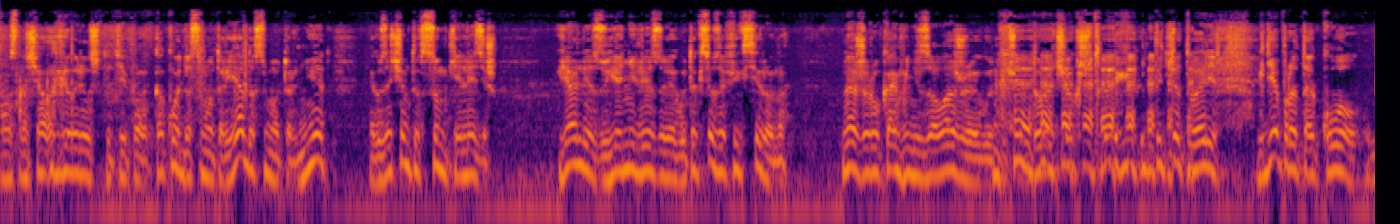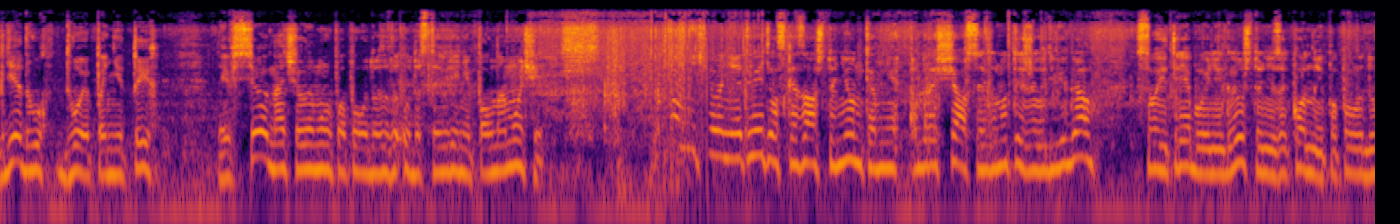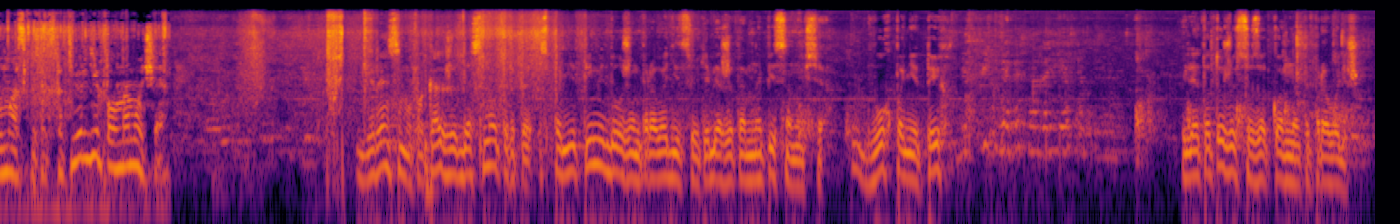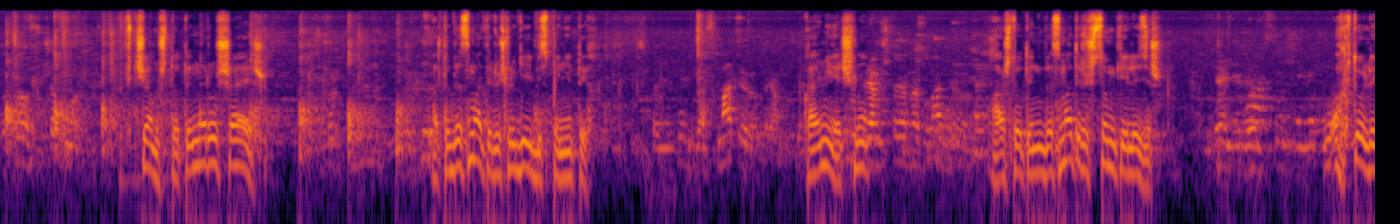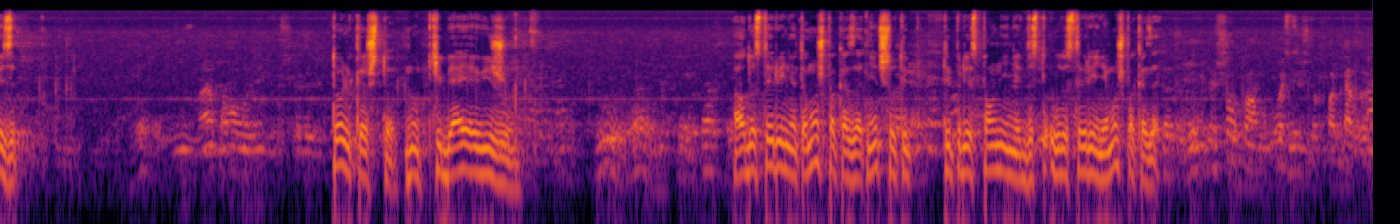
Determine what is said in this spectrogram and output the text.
Он сначала говорил, что типа, какой досмотр? Я досмотр? Нет. Я говорю, зачем ты в сумке лезешь? Я лезу, я не лезу. Я говорю, так все зафиксировано. Ну, я же руками не залажу. Я говорю, ты что, дурачок, что ли? Ты что творишь? Где протокол? Где двух, двое понятых? И все, начал ему по поводу удостоверения полномочий. Он ничего не ответил, сказал, что не он ко мне обращался. Я говорю, ну ты же выдвигал свои требования, говорил, что незаконные по поводу маски. Так подтверди полномочия. Герасимов, а как же досмотр-то? С понятыми должен проводиться, у тебя же там написано все. Двух понятых. Или это тоже все законно ты проводишь? В чем? Что ты нарушаешь? А ты досматриваешь людей без понятых? Досматриваю. Конечно. А что, ты не досматриваешь, в сумки лезешь? А кто лезет? Только что. Ну, тебя я вижу. А удостоверение ты можешь показать? Нет, что ты, ты при исполнении дост- удостоверения можешь показать? Пришел к вам в гости, чтобы показывать.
